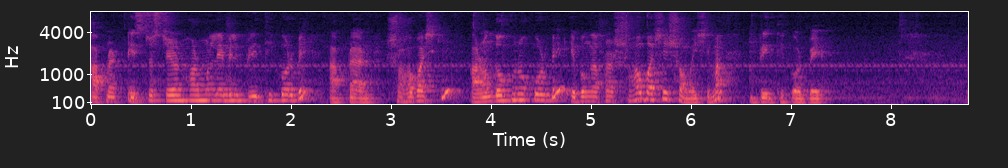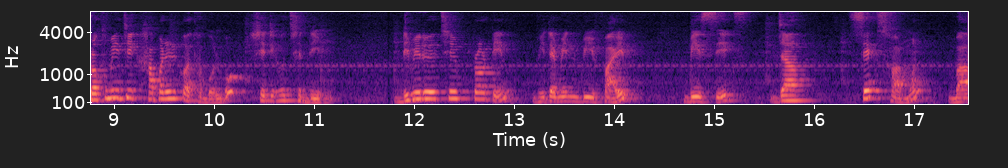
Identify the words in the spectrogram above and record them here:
আপনার টেস্টোস্টেরন হরমোন লেভেল বৃদ্ধি করবে, আপনার সহবাসকে আনন্দঘন করবে এবং আপনার সহবাসের সময়সীমা বৃদ্ধি করবে। প্রথমে যে খাবারের কথা বলব, সেটি হচ্ছে ডিম। ডিমে রয়েছে protein, vitamin B five B six যা সেক্স হরমোন বা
